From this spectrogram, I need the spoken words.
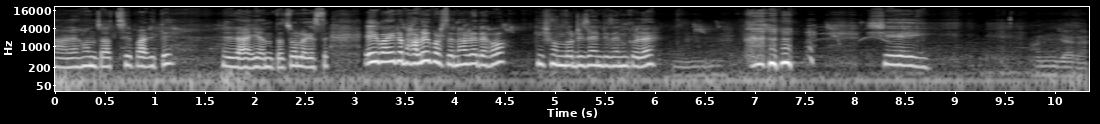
আর এখন যাচ্ছি বাড়িতে। রায়ান তো চলে গেছে। এই বাড়িটা ভালোই করছে না রে দেখো কি সুন্দর ডিজাইন ডিজাইন করে। সেই। আমজারা।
